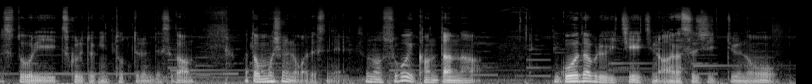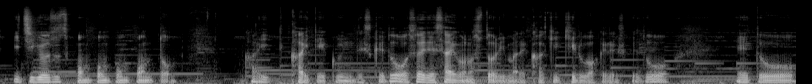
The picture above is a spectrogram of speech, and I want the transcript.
ストーリー作るときに撮ってるんですが、また面白いのがですね、そのすごい簡単な 5W1H のあらすじっていうのを1行ずつポンポンポンポンと書い書いていくんですけど、それで最後のストーリーまで書き切るわけですけど、えっ、ー、と、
